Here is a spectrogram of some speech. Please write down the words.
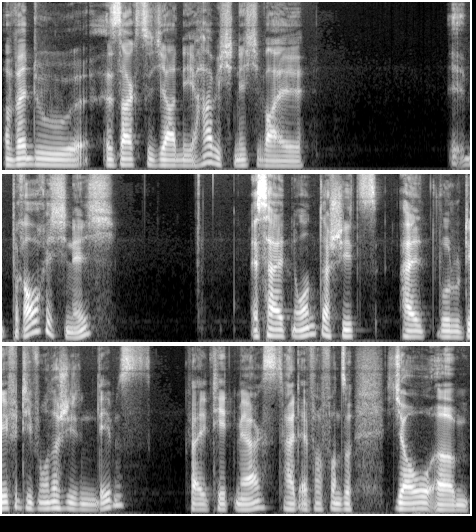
Und wenn du sagst, ja, nee, habe ich nicht, weil äh, brauche ich nicht, ist halt ein Unterschied, halt, wo du definitiv einen Unterschied in Lebensqualität merkst, halt einfach von so, yo, ähm,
